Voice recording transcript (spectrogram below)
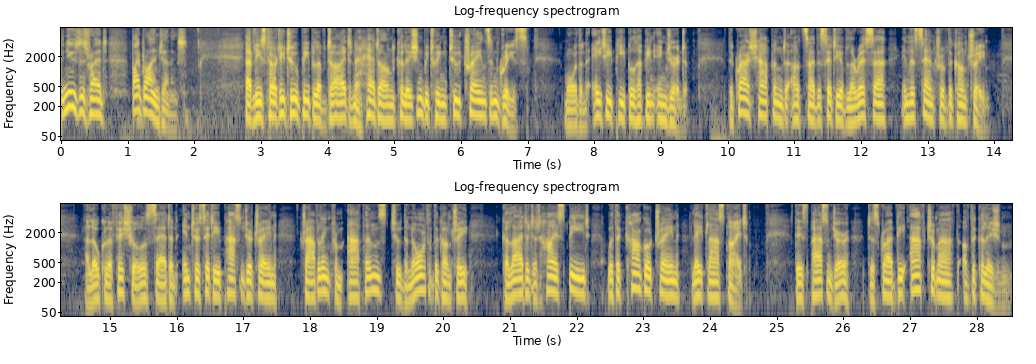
The news is read by Brian Jennings. At least 32 people have died in a head on collision between two trains in Greece. More than 80 people have been injured. The crash happened outside the city of Larissa in the centre of the country. A local official said an intercity passenger train travelling from Athens to the north of the country collided at high speed with a cargo train late last night. This passenger described the aftermath of the collision.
